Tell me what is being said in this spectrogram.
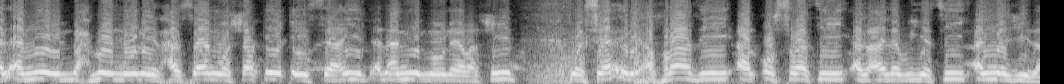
الأمير المحبوب مولاي الحسن وشقيقه السعيد الأمير مولاي رشيد وسائر أفراد الأسرة العلوية المجيدة.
